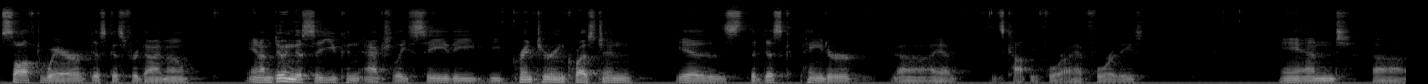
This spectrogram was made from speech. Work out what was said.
software, Discus for Dymo. And I'm doing this so you can actually see the, the printer in question is the DiscPainter. Uh, I have, it's copy four. I have four of these. And, uh,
